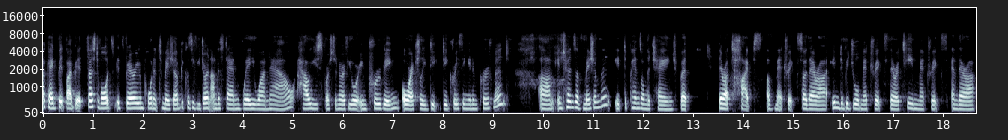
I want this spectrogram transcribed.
okay, bit by bit. First of all, it's, it's very important to measure because if you don't understand where you are now, how are you supposed to know if you're improving or actually de- decreasing in improvement? Um, in terms of measurement, it depends on the change, but there are types of metrics. So there are individual metrics, there are team metrics, and there are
